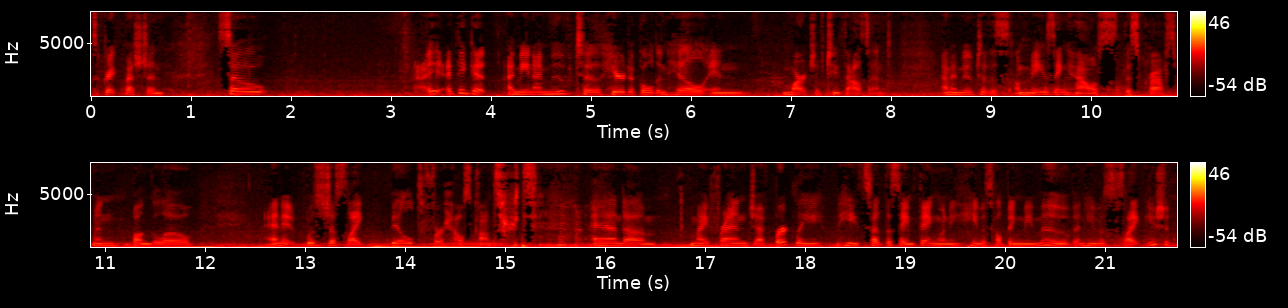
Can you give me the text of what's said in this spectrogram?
it's a great question. So, I, I think it. I mean, I moved to here to Golden Hill in March of 2000, and I moved to this amazing house, this craftsman bungalow, and it was just like built for house concerts. and um, my friend Jeff Berkley, he said the same thing when he, he was helping me move, and he was like, "You should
